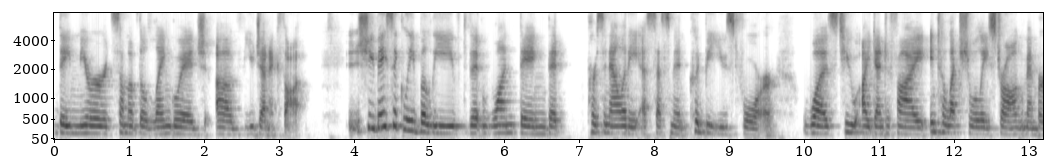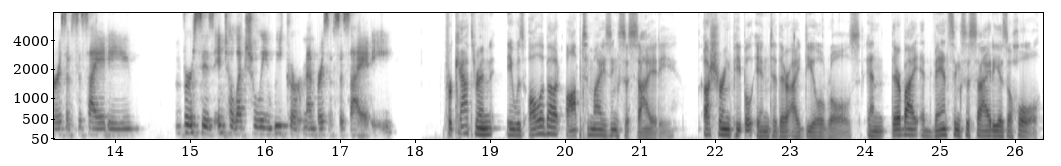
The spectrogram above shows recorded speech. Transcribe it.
they mirrored some of the language of eugenic thought. She basically believed that one thing that personality assessment could be used for was to identify intellectually strong members of society versus intellectually weaker members of society. For Catherine, it was all about optimizing society, ushering people into their ideal roles, and thereby advancing society as a whole.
